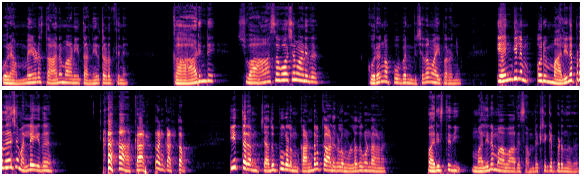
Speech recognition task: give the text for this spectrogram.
ഒരമ്മയുടെ സ്ഥാനമാണ് ഈ തണ്ണീർത്തടത്തിന്. കാടിന്റെ ശ്വാസകോശമാണിത്. കുരങ്ങപ്പൂപ്പൻ വിശദമായി പറഞ്ഞു എങ്കിലും ഒരു മലിനപ്രദേശമല്ലേ ഇത്? കഷ്ടം കഷ്ടം. ഇത്തരം ചതുപ്പുകളും കണ്ടൽക്കാടുകളും ഉള്ളതുകൊണ്ടാണ് പരിസ്ഥിതി മലിനമാവാതെ സംരക്ഷിക്കപ്പെടുന്നത്.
